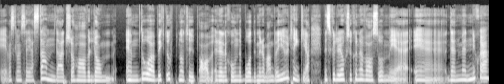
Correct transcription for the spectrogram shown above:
eh, vad ska man säga, standard så har väl de ändå byggt upp någon typ av relationer både med de andra djur tänker jag. Men skulle det också kunna vara så med eh, den människa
